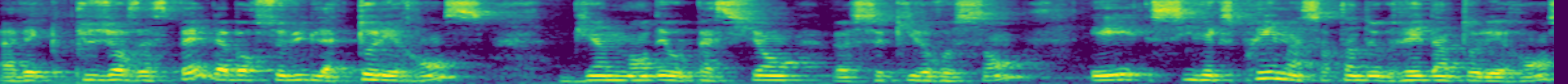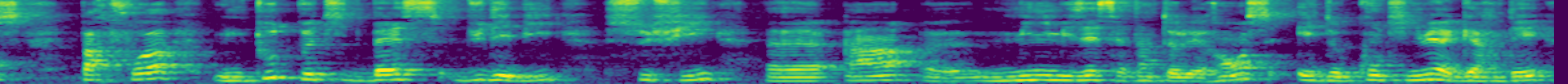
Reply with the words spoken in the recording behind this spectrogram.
avec plusieurs aspects. D'abord celui de la tolérance, bien demander au patient euh, ce qu'il ressent et s'il exprime un certain degré d'intolérance, parfois une toute petite baisse du débit suffit euh, à euh, minimiser cette intolérance et de continuer à garder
